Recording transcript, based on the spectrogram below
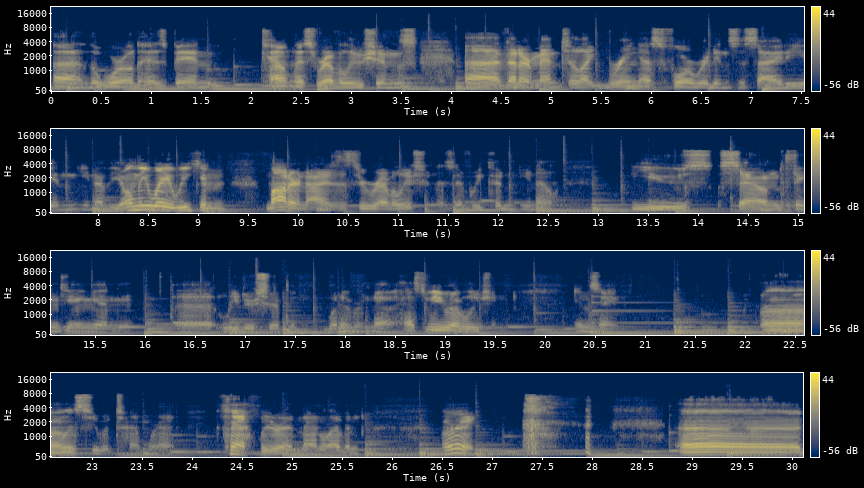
uh, the world has been countless revolutions uh, that are meant to like bring us forward in society. And you know the only way we can modernize is through revolution as if we couldn't you know use sound thinking and uh, leadership and whatever. No it has to be revolution. Insane. Uh, let's see what time we're at. We were at 9-11 all right. Uh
